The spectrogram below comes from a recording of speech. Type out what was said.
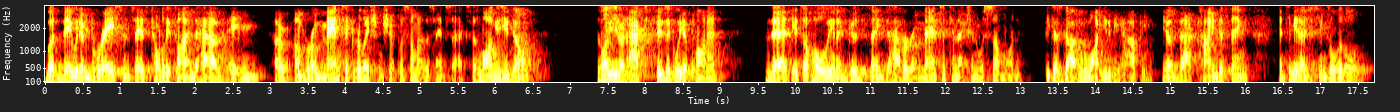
but they would embrace and say it's totally fine to have a, a, a romantic relationship with someone of the same sex, as long as you don't, as long as you don't act physically upon it. That it's a holy and a good thing to have a romantic connection with someone because God would want you to be happy. You know, that kind of thing. And to me, that just seems a little,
